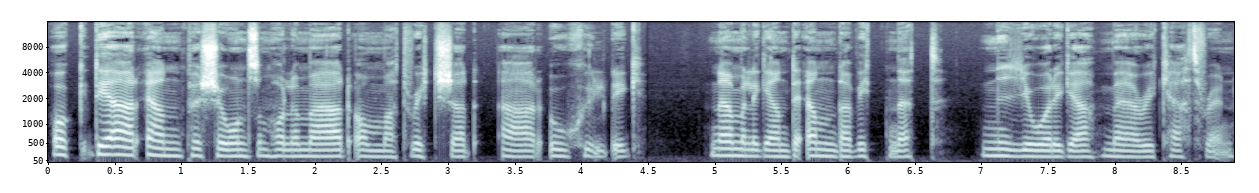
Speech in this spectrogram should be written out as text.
Och det är en person som håller med om att Richard är oskyldig. Nämligen det enda vittnet, nioåriga Mary Catherine.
